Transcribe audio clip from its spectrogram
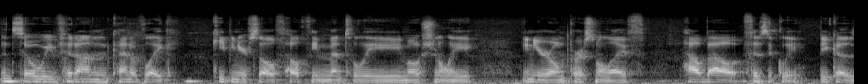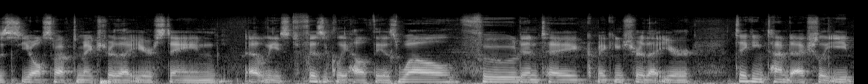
And so we've hit on kind of like keeping yourself healthy mentally, emotionally in your own personal life. How about physically? Because you also have to make sure that you're staying at least physically healthy as well. Food intake, making sure that you're taking time to actually eat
